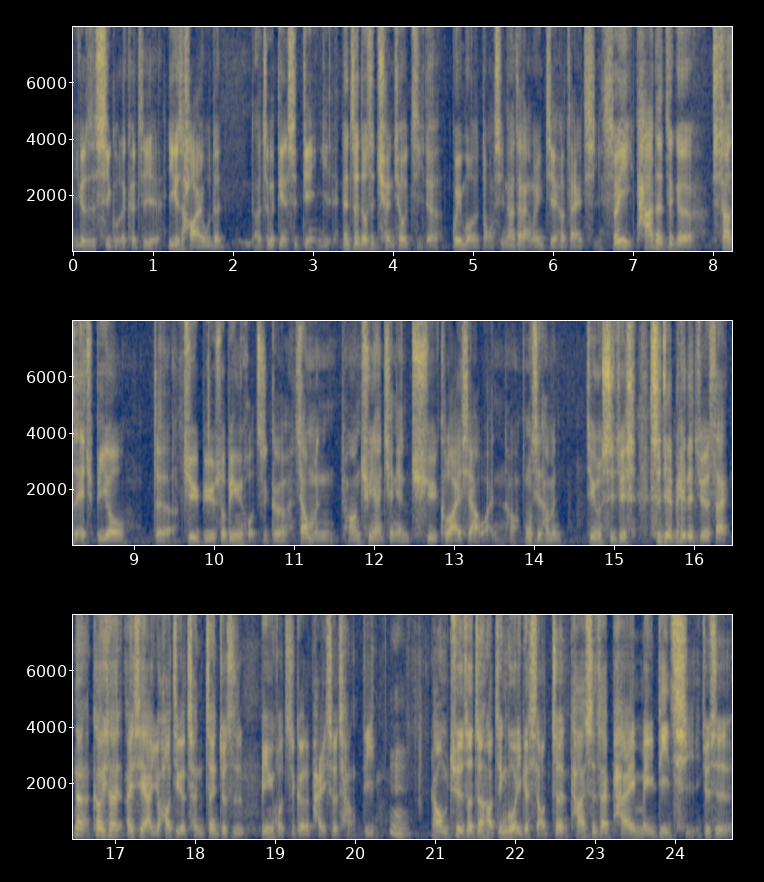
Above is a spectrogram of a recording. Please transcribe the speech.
一个是矽谷的科技业，一个是好莱坞的呃这个电视电影业，但这都是全球级的规模的东西，那这两个东西结合在一起，所以它的这个像是 HBO 的剧，比如说《冰与火之歌》，像我们好像去年前年去克罗埃西亚玩，好恭喜他们。进入世界世界杯的决赛，那克罗埃西亚有好几个城镇就是《冰与火之歌》的拍摄场地。嗯，然后我们去的时候正好经过一个小镇，它是在拍梅蒂奇，就是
